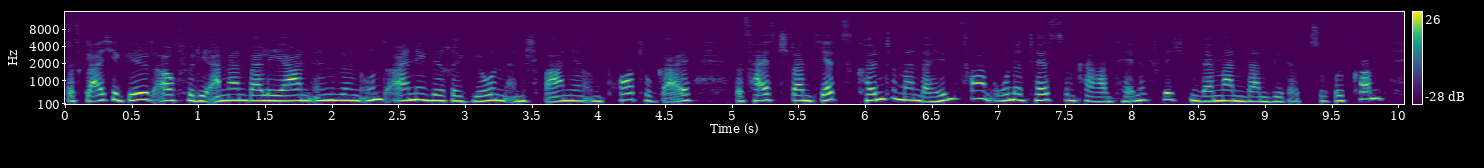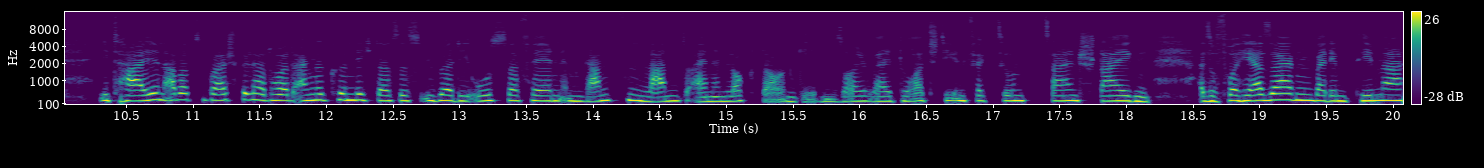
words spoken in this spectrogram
Das gleiche gilt auch für die anderen Baleareninseln und einige Regionen in Spanien und Portugal. Das heißt, Stand jetzt könnte man da hinfahren ohne Tests und Quarantänepflichten, wenn man dann wieder zurückkommt. Italien aber zum Beispiel hat heute angekündigt, dass es über die Osterferien im ganzen Land einen Lockdown geben soll, weil dort die Infektionszahlen steigen. Also Vorhersagen bei dem Thema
